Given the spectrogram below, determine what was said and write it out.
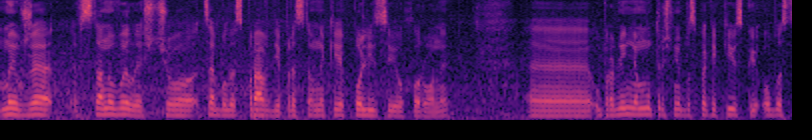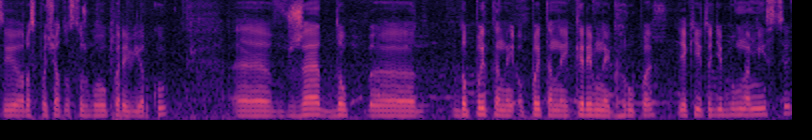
Ми вже встановили, що це були справді представники поліції охорони. Е, Управління внутрішньої безпеки Київської області розпочато службову перевірку. Е, Вже е, допитаний, опитаний керівник групи, який тоді був на місці.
